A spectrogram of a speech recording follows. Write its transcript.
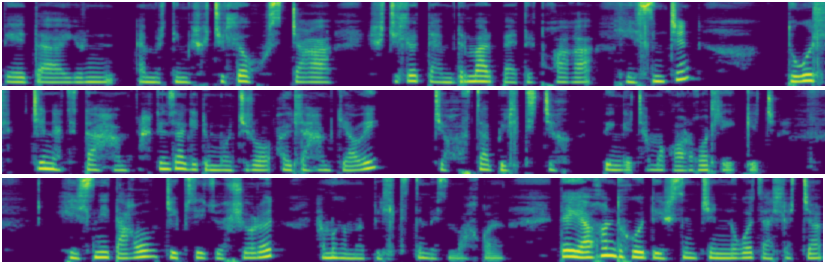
Тэгээд ер нь амар тийм эрхчлөө хүсэж байгаа, эрхчлөөтэй амьдрмаар байдаг тухайга хэлсэн чинь тэгвэл чи надтай хамт Артинса гэдэг мууж руу хоёлаа хамт явъя. Чи хувцаа бэлтчих. Би ингээд чамайг оргуулъя гэж хэлсний дагуу жипси зөвшөөрөөд хамаг амаа бэлтцсэн байсан байхгүй юу. Тэгээ явхан төхөөд ирсэн чинь нөгөө залуу чинь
